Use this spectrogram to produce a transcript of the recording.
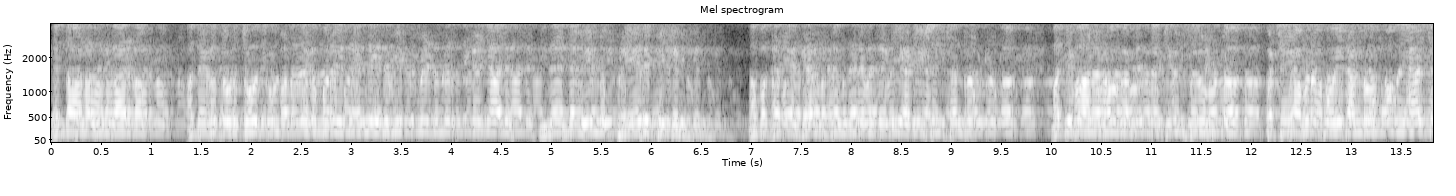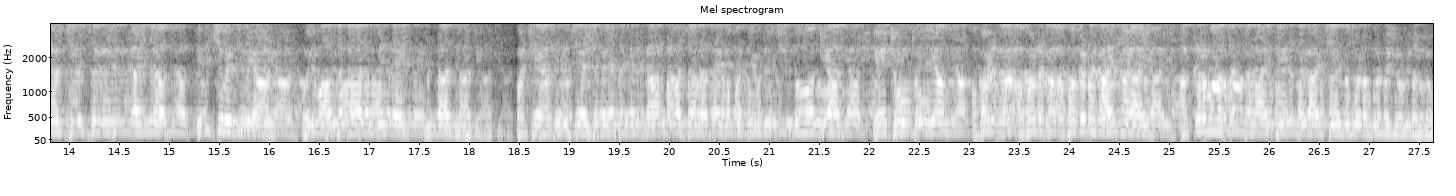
എന്താണ് അതിന് കാരണം? അദ്ദേഹത്തോട് ചോദിക്കുമ്പോൾ അദ്ദേഹം പറയുന്നത് എന്നെ ഇത് വീണ്ടും വീണ്ടും നിർത്തി കഴിഞ്ഞാൽ ഇത് എന്നെ വീണ്ടും പ്രേരിപ്പിക്കുന്നു. നമുക്കറിയാം കേരളത്തിൽ നിരവധി ഡി അഡീഷൻ സെന്ററുകളുണ്ട് മദ്യപാന രോഗവിരുദ്ധ ചികിത്സകളുണ്ട്. പക്ഷേ അവിടെ പോയി രണ്ടോ മൂന്നോ ആഴ്ചകൾ ചികിത്സകൾ കഴിഞ്ഞ് തിരിച്ചു വരുന്നയാൾ ഒരു മാസക്കാലം പിന്നെ മിണ്ടാതിരിക്കും. പക്ഷേ അതിനുശേഷം ഏതെങ്കിലും കാരണവശാൽ അദ്ദേഹം മദ്യം രുചിച്ചു നോക്കിയാൽ ഏറ്റവും വലിയ അപകട അപകട അപകടകാരിയായി അക്രമാസക്തനായി തീരുന്ന കാഴ്ചയും നമ്മുടെ മുന്നിലുണ്ടല്ലോ.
